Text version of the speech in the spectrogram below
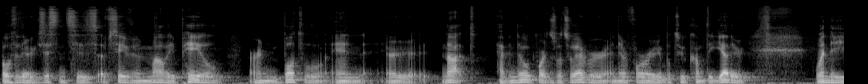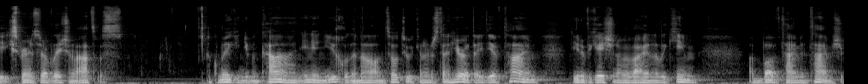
both of their existences of Seviv and Mali pale or in bottle and are not having no importance whatsoever, and therefore are able to come together when they experience the revelation of Atzmas. And so too we can understand here the idea of time, the unification of Havaya and Elikim above time and time. So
